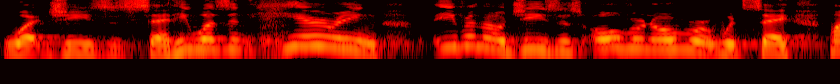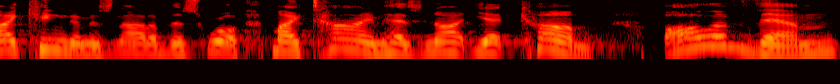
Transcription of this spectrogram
what Jesus said. He wasn't hearing, even though Jesus over and over would say, My kingdom is not of this world, my time has not yet come. All of them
